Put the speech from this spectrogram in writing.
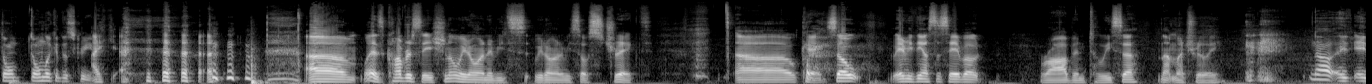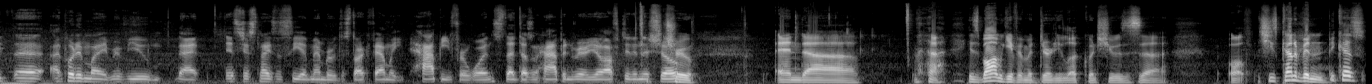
Don't don't look at the screen. I. um, well, it's conversational. We don't want to be. We don't want to be so strict. Uh, okay. So, anything else to say about Robb and Talisa? Not much, really. No, it, it uh, I put in my review that it's just nice to see a member of the Stark family happy for once. That doesn't happen very often in this show. True. And uh, his mom gave him a dirty look when she was. Uh, well, she's kind of been Because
